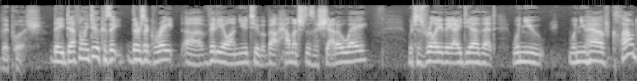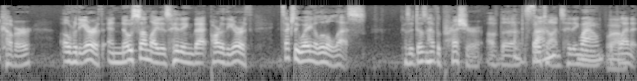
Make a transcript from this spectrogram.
they push. They definitely do because there's a great uh, video on YouTube about how much does a shadow weigh, which is really the idea that when you when you have cloud cover over the Earth and no sunlight is hitting that part of the Earth, it's actually weighing a little less because it doesn't have the pressure of the, Of the sun? photons hitting Wow. the, the Wow. planet.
